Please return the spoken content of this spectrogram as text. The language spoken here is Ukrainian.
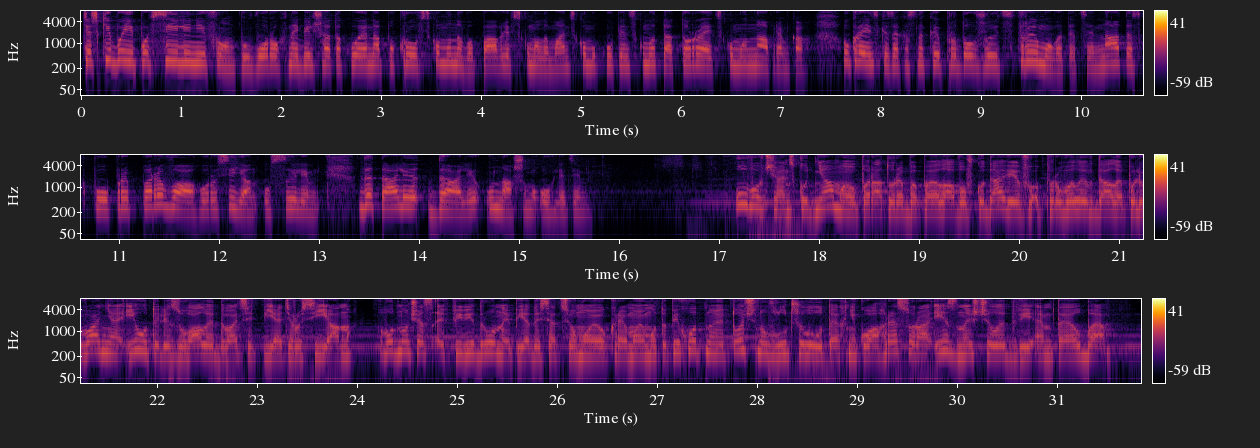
Тяжкі бої по всій лінії фронту. Ворог найбільше атакує на Покровському, Новопавлівському, Лиманському, Куп'янському та Торецькому напрямках. Українські захисники продовжують стримувати цей натиск попри перевагу росіян у силі. Деталі далі у нашому огляді. У Вовчанську днями оператори БПЛА Вовкодавів провели вдале полювання і утилізували 25 росіян. Водночас FPV-дрони 57-ї окремої мотопіхотної точно влучили у техніку агресора і знищили дві МТЛБ.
